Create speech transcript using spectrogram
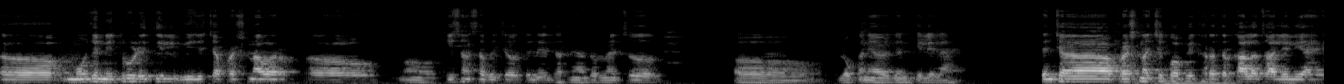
मोजे नेतृड नित्रूड येथील विजेच्या प्रश्नावर किसान सभेच्या वतीने धरणे आंदोलनाचं लोकांनी आयोजन केलेलं आहे. त्यांच्या प्रश्नाची कॉपी खरं तर कालच आलेली आहे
